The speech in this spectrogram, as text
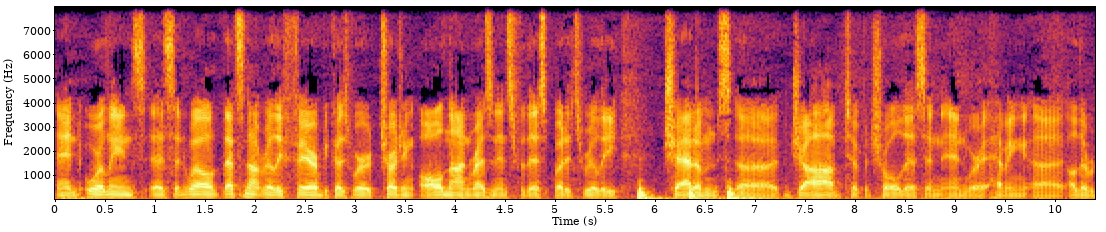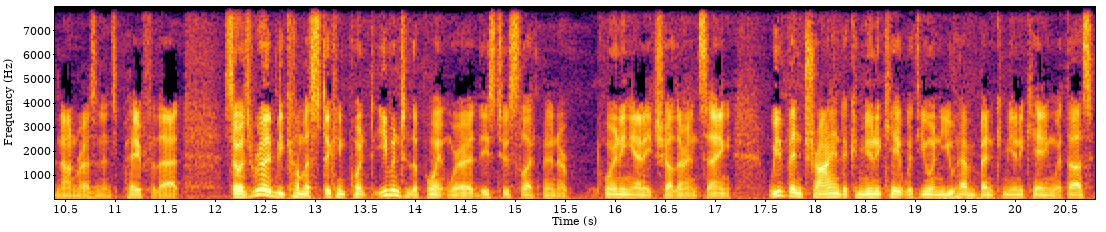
And Orleans has said, well, that's not really fair because we're charging all non residents for this, but it's really Chatham's uh, job to patrol this, and, and we're having uh, other non residents pay for that. So it's really become a sticking point, even to the point where these two selectmen are pointing at each other and saying, We've been trying to communicate with you, and you haven't been communicating with us.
